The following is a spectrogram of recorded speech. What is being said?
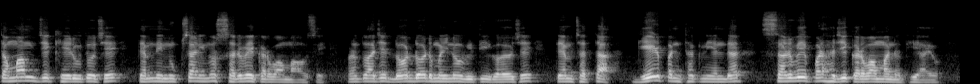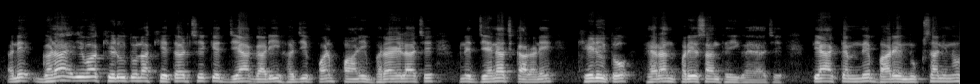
તમામ જે ખેડૂતો છે, તેમની નુકસાનીનો સર્વે કરવામાં આવશે. પરંતુ આજે દોઢ દોઢ મહિનો વીતી ગયો છે, તેમ છતાં ગેડ પંથકની અંદર સર્વે પણ હજી કરવામાં નથી આવ્યો. અને ઘણા એવા ખેડૂતોના ખેતર છે કે જ્યાં ગાડી હજી પણ પાણી ભરાયેલા છે અને જેના જ કારણે ખેડૂતો હેરાન પરેશાન થઈ ગયા છે. ત્યાં તેમને ભારે નુકસાનીનો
